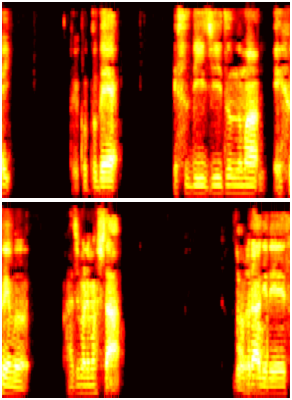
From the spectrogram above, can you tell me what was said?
い。ということで、SDGs 沼 FM 始まりました。油揚げです。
